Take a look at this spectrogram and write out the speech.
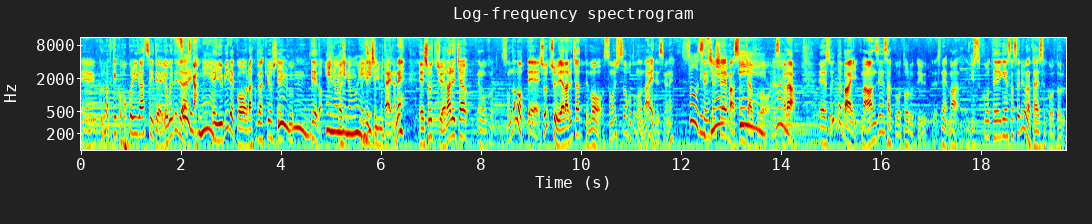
えー車って結構ほこりがついて汚れてるじゃないですか。ですね。指でこう落書きをしていくうんうん。程度、へのへのもへみたいなね、えーしょっちゅうやられちゃう。でもそんなのってしょっちゅうやられちゃっても損失はほとんどないですよね。そうですね。洗車しちゃえば済んじゃうことですから、えーはいえーそういった場合、まあ、安全策を取るというとですね、まあ、リスクを低減させるような対策を取る。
